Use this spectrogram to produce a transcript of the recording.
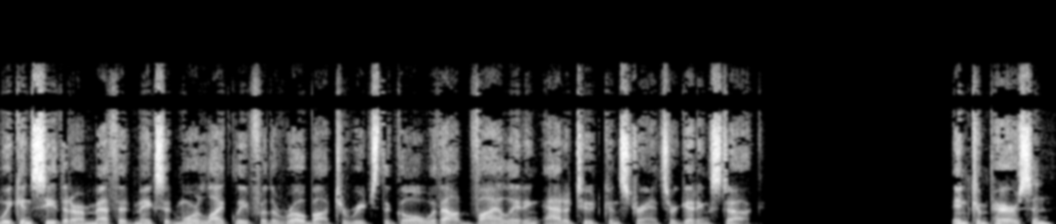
we can see that our method makes it more likely for the robot to reach the goal without violating attitude constraints or getting stuck. In comparison,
